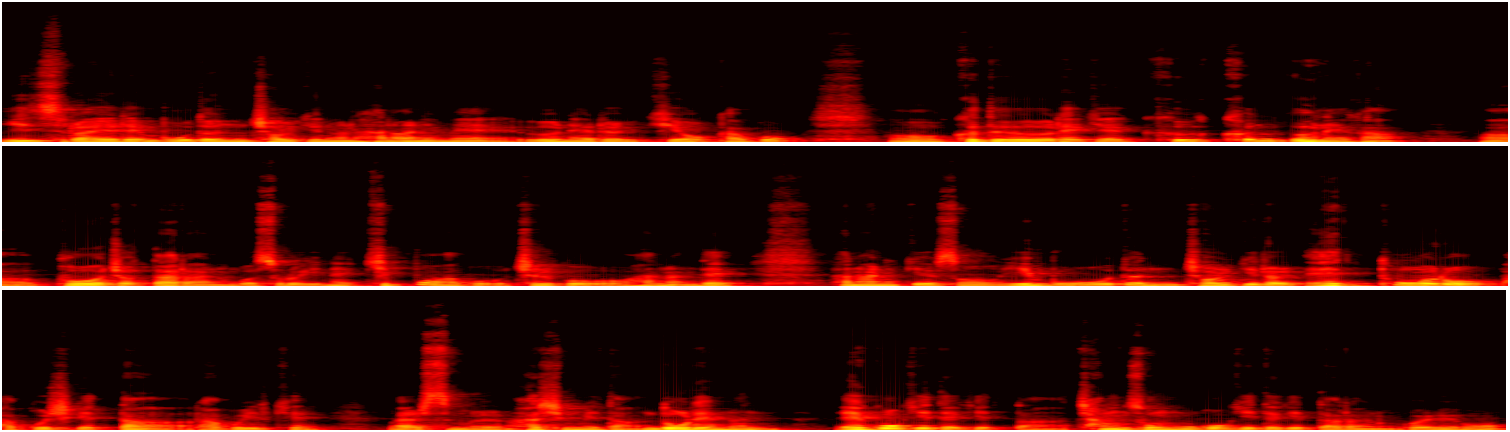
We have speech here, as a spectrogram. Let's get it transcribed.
이스라엘의 모든 절기는 하나님의 은혜를 기억하고 어, 그들에게 그 큰 은혜가 어, 부어졌다라는 것으로 인해 기뻐하고 즐거워하는데 하나님께서 이 모든 절기를 애통으로 바꾸시겠다라고 이렇게 말씀을 하십니다. 노래는 애곡이 되겠다, 장송곡이 되겠다라는 거예요.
